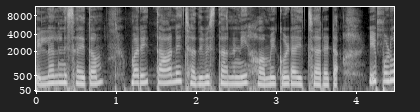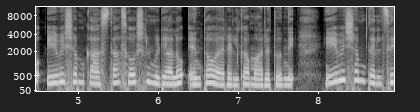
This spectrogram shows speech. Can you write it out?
పిల్లల్ని సైతం మరి తానే చదివిస్తానని హామీ కూడా ఇచ్చారట. ఇప్పుడు ఈ విషయం కాస్త సోషల్ మీడియాలో ఎంతో వైరల్గా మారుతుంది. ఈ విషయం తెలిసి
